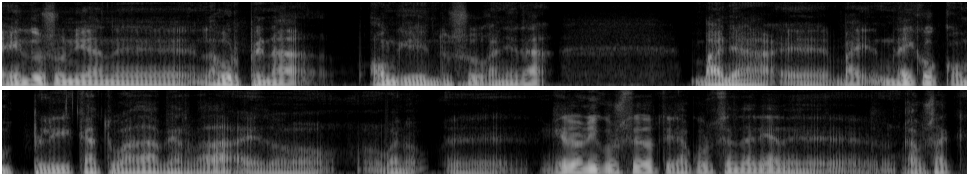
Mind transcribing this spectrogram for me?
egin duzunean e, laburpena ongi egin duzu gainera, baina e, bai, nahiko komplikatua da behar bada, edo, bueno, e, gero nik uste dut irakurtzen denean e, gauzak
